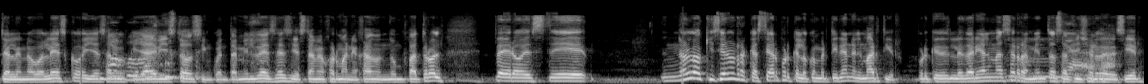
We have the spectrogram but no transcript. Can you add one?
telenovelesco y es algo que ya he visto 50 mil veces y está mejor manejado en un patrol. Pero este, no lo quisieron recastear porque lo convertirían en el mártir, porque le darían más herramientas a Fisher de decir,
